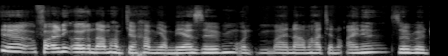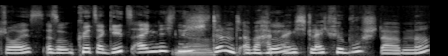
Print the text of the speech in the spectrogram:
ja, vor allen Dingen eure Namen haben ja, haben ja mehr Silben und mein Name hat ja nur eine Silbe Joyce. Also kürzer geht's eigentlich nicht. Stimmt, aber hat So. eigentlich gleich viel Buchstaben, ne?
